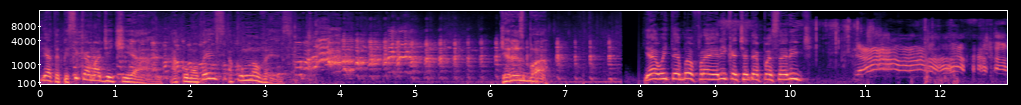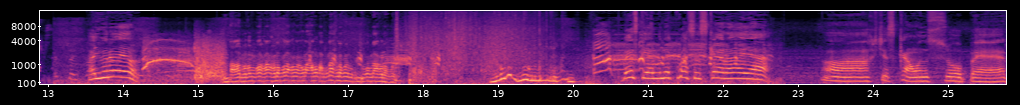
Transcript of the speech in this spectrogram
Iată pisica magicia. Acum o vezi, acum nu o vezi. Ce râzi, bă? Ia uite, bă, fraierică, ce de păsărici! Aiurel! Vezi că e alunecoasă scara aia! Ah, ce scaun super!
